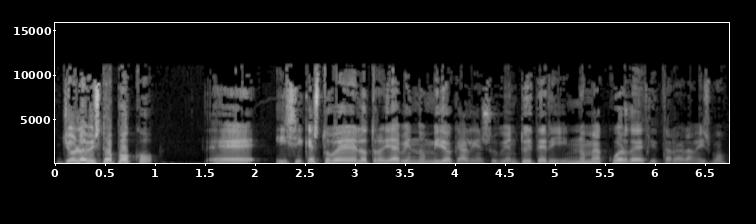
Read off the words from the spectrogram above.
Yo lo he visto poco, Eh, y sí que estuve el otro día viendo un vídeo que alguien subió en Twitter y no me acuerdo de citarlo ahora mismo,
